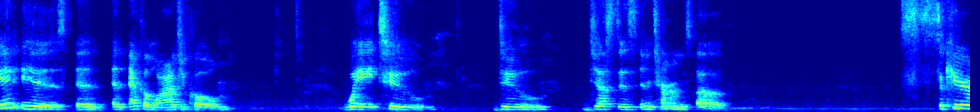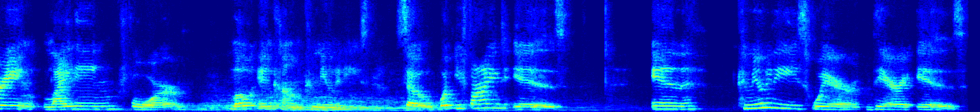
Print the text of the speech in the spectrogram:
It is an, an ecological way to do justice in terms of securing lighting for low income communities. So, what you find is in communities where there is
